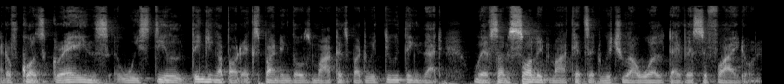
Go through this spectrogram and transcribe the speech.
and of course grains we're still thinking about expanding those markets but we do think that we have some solid markets at which we are well diversified on.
